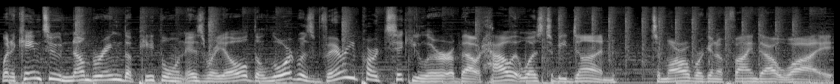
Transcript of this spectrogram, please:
When it came to numbering the people in Israel, the Lord was very particular about how it was to be done. Tomorrow we're going to find out why.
